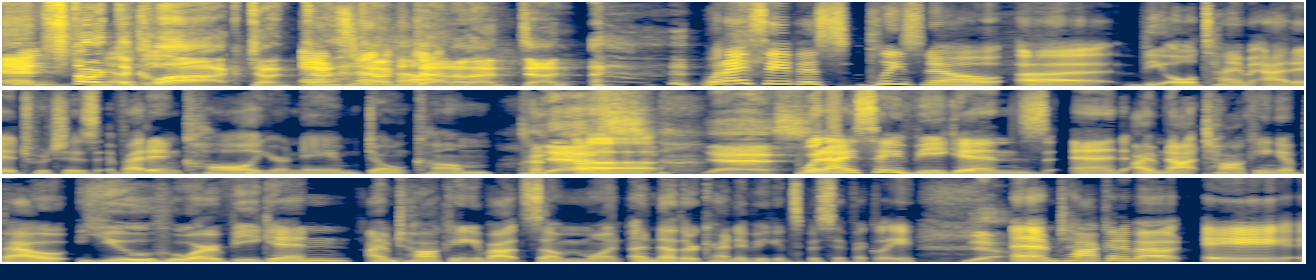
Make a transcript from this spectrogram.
and start the clock. Dun dun dun, dun dun dun. When I say this, please know uh the old time adage which is if I didn't call your name, don't come. Yes. Uh, yes. When I say vegans, and I'm not talking about you who are vegan, I'm talking about someone, another kind of vegan specifically. yeah. And I'm talking about A,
